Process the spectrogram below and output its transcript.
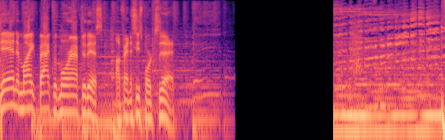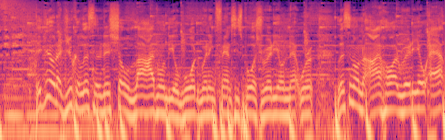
Dan and Mike back with more after this on Fantasy Sports Today. Did you know that you can listen to this show live on the award winning Fantasy Sports Radio Network? Listen on the iHeartRadio app,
